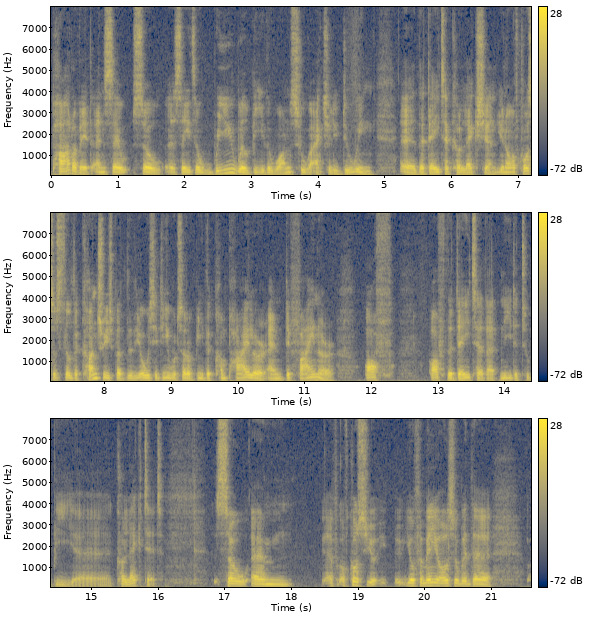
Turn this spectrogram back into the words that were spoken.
part of it and so so uh, say so we will be the ones who are actually doing uh, the data collection. You know of course it's still the countries but the, the OECD would sort of be the compiler and definer of of the data that needed to be uh, collected. So, um, of, of, course, you you're familiar also with the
